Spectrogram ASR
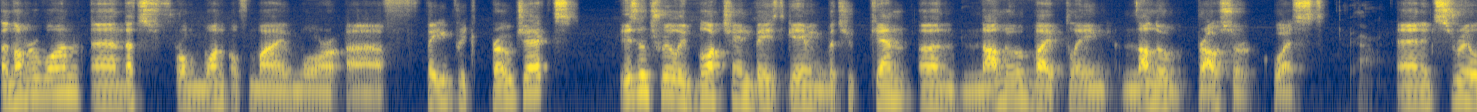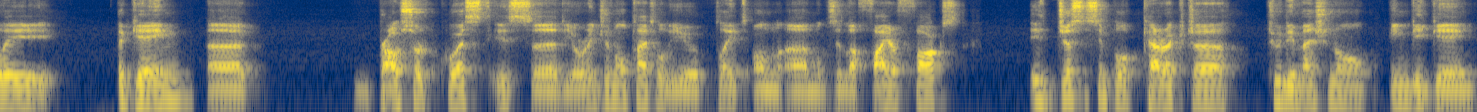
Another one, and that's from one of my more uh, favorite projects. It isn't really blockchain-based gaming, but you can earn Nano by playing Nano Browser Quest, Yeah. and it's really a game. Browser Quest is uh, the original title. You played on uh, Mozilla Firefox. It's just a simple character, two-dimensional indie game.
